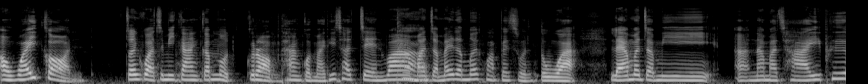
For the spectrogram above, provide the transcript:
เอาไว้ก่อน จนกว่าจะมีการกำหนดกรอบทางกฎหมายที่ชัดเจนว่าค่ะมันจะไม่ละเมิดความเป็นส่วนตัว แล้วมันจะมีอ่านำมาใช้เพื่อ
